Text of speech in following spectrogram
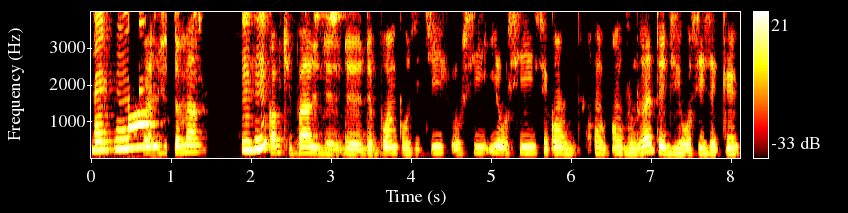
Ouais, Maintenant, justement, mhm, comme tu parles de, de, de points positifs aussi, il y a aussi ce qu'on on, on voudrait te dire aussi, c'est que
